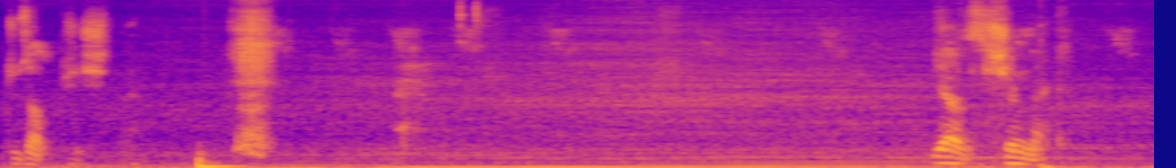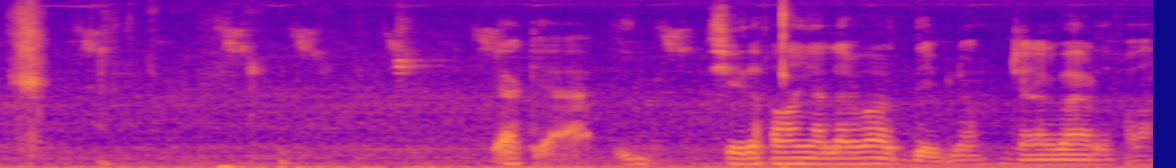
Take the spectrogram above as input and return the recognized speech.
360 işte. Yaz Şırnak. Yok ya. Şeyde falan yerler vardı diye biliyorum. Celal Bayar'da falan.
